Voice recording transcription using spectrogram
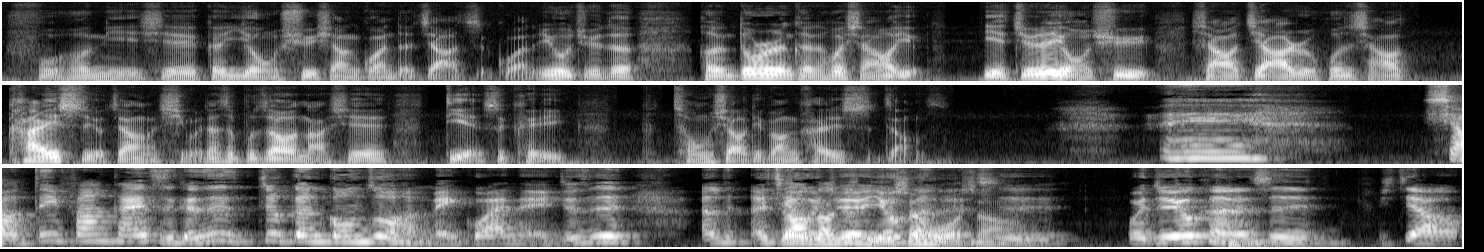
符合你一些跟永续相关的价值观？因为我觉得很多人可能会想要有，也觉得永续想要加入，或是想要开始有这样的行为，但是不知道哪些点是可以从小地方开始这样子。哎，小地方开始，可是就跟工作很没关呢、就是而而且我觉得有可能是，我觉得有可能是比较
